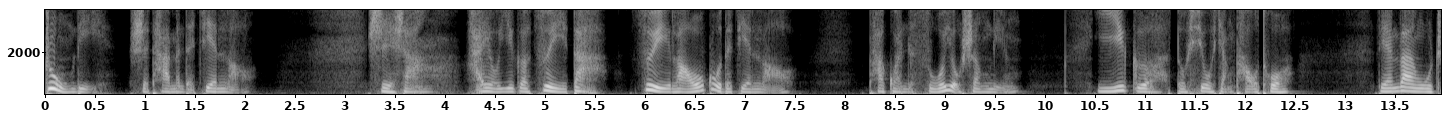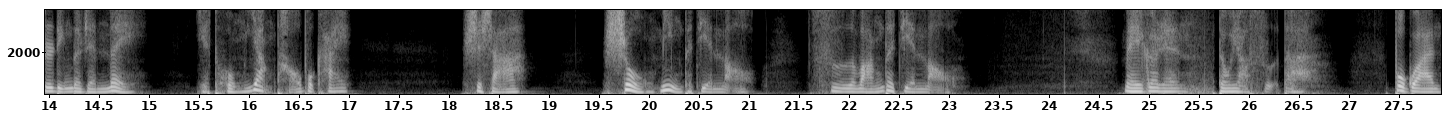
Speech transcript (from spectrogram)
重力是他们的监牢。世上还有一个最大、最牢固的监牢，它关着所有生灵，一个都休想逃脱，连万物之灵的人类也同样逃不开。是啥？寿命的监牢，死亡的监牢。每个人都要死的，不管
